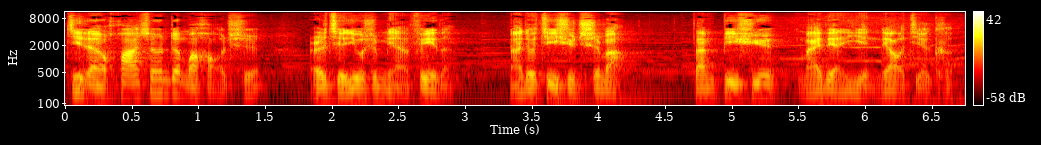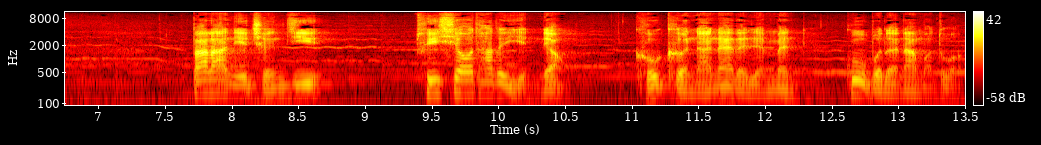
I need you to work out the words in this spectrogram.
既然花生这么好吃，而且又是免费的。那就继续吃吧，但必须买点饮料解渴。巴拉尼乘机推销他的饮料，口渴难耐的人们顾不得那么多，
